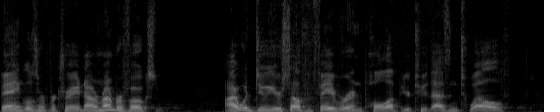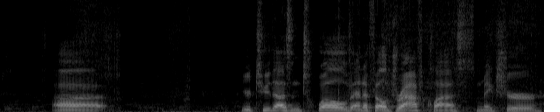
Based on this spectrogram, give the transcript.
Bengals are for trade. Now remember, folks, I would do yourself a favor and pull up your 2012 uh, your 2012 NFL draft class, make sure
